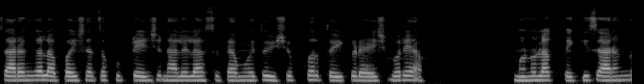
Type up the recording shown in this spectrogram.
सारंगला पैशाचं खूप टेन्शन आलेलं असतं त्यामुळे तो हिशोब करतो इकडे ऐश्वर्या म्हणू लागते की सारंग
